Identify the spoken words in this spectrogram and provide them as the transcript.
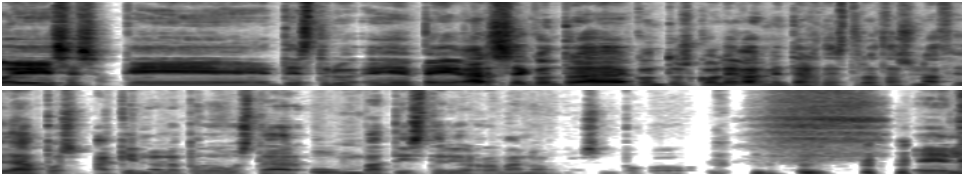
Pues eso, que eh, pegarse contra, con tus colegas mientras destrozas una ciudad, pues a quien no le puede gustar un batisterio romano. Es un poco el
